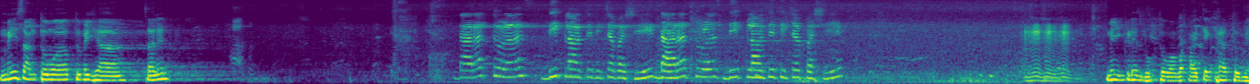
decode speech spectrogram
मी सांगतो मग तुम्ही घ्या. चालेल? दारात तुळस दीप लावते तिच्यापाशी. दारात तुळस दीप लावते तिच्यापाशी. मी इकडेच बघतो बाबा काय ते घ्या तुम्ही.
